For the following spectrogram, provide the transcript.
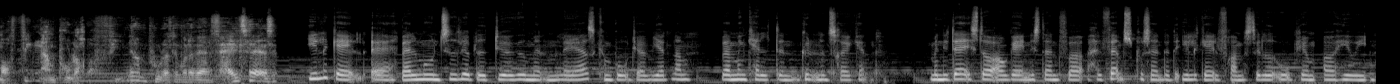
Morfinampuller. Morfinampuller, det må da være en fejltagelse. Illegalt er valmuen tidligere blevet dyrket mellem Laos, Kambodja og Vietnam, hvad man kaldte den gyldne trekant. Men i dag står Afghanistan for 90% af det illegalt fremstillede opium og heroin,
